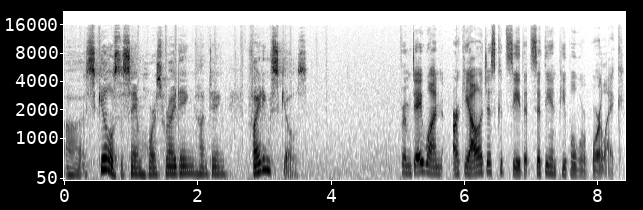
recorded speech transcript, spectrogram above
uh, skills, the same horse riding, hunting, fighting skills. From day one, archaeologists could see that Scythian people were warlike.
